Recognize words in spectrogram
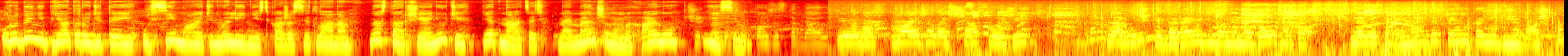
У родині п'ятеро дітей. Усі мають інвалідність, каже Світлана. На старшій Анюті 15, найменшому Михайлу 8. Він у нас майже весь час лежить. На ручки беремо його ненадовго, бо не витримує дитинка, йому дуже важко.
